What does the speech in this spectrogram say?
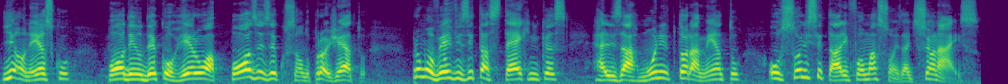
e a Unesco podem, no decorrer ou após a execução do projeto, promover visitas técnicas, realizar monitoramento ou solicitar informações adicionais.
